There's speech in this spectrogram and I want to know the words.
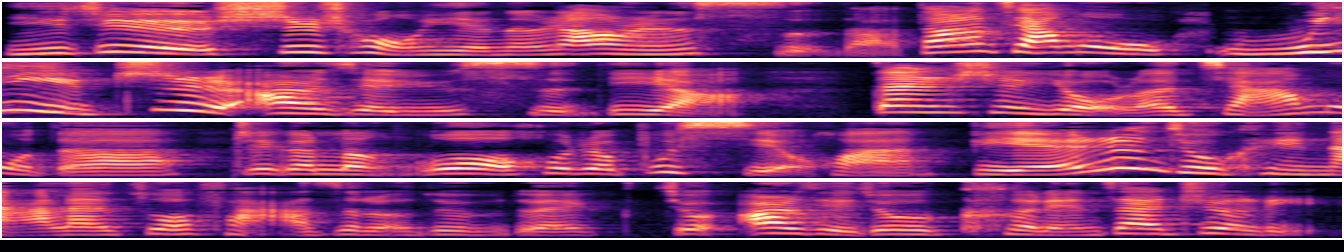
一句失宠也能让人死的。当然，贾母无意置二姐于死地啊，但是有了贾母的这个冷落或者不喜欢，别人就可以拿来做法子了，对不对？就二姐就可怜在这里。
